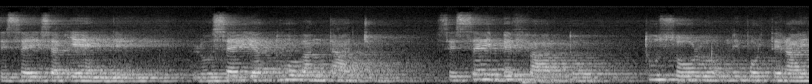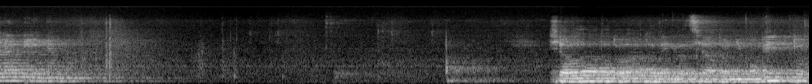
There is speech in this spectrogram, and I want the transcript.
Se sei sapiente, lo sei a tuo vantaggio. Se sei beffardo, tu solo ne porterai la pena. Sia lodato, adorato ringraziato ogni momento.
